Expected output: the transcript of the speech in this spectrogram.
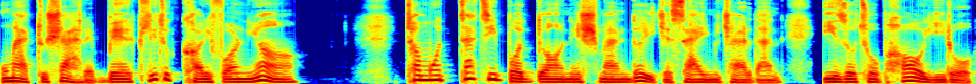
اومد تو شهر برکلی تو کالیفرنیا تا مدتی با دانشمندایی که سعی می‌کردن ایزوتوپ هایی رو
